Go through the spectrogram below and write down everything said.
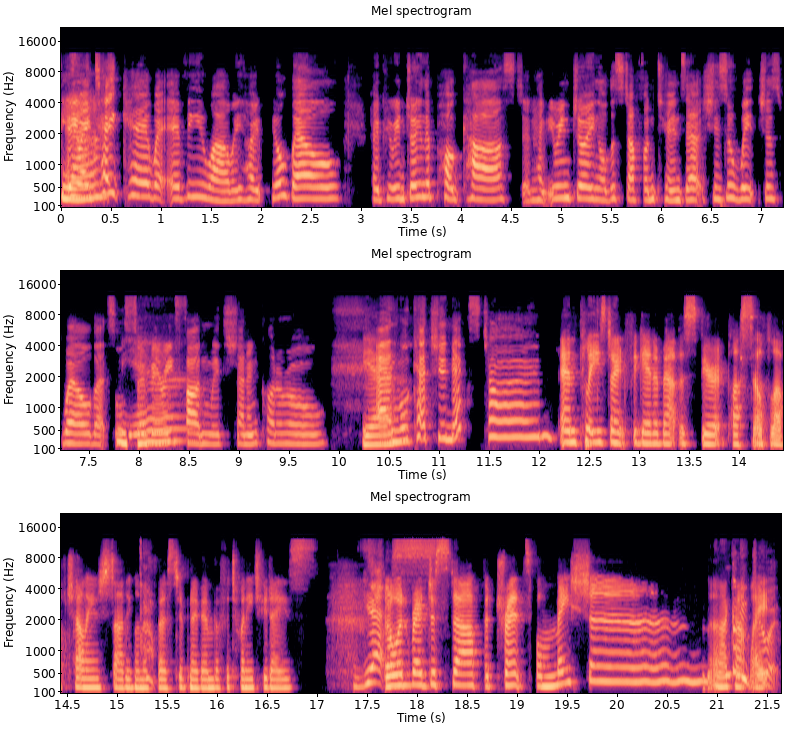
Anyway, take care wherever you are. We hope you're well. Hope you're enjoying the podcast and hope you're enjoying all the stuff on Turns Out She's a Witch as well. That's also very fun with Shannon Cotterill. yeah. And we'll catch you next time. And please don't forget about the Spirit Plus Self Love Challenge starting on the 1st of November for 22 days. Yes. Go and register for transformation. And I gonna can't wait. do it.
